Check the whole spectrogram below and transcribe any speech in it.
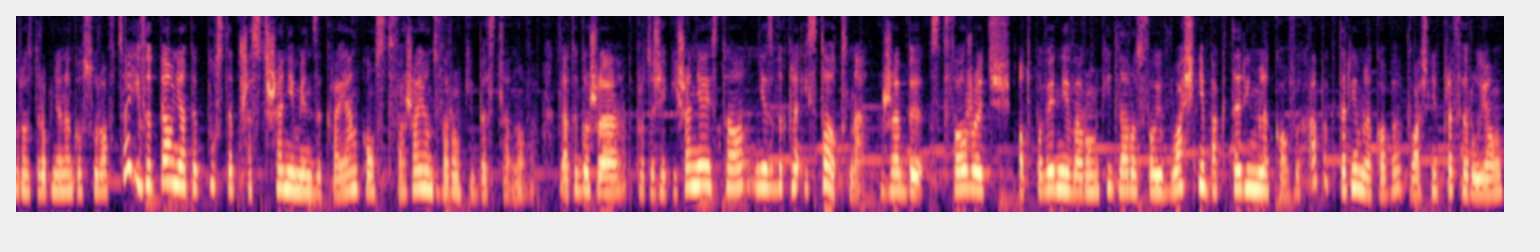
rozdrobnionego surowca i wypełnia te puste przestrzenie między krajanką, stwarzając warunki beztlenowe. Dlatego, że w procesie kiszenia jest to niezwykle istotne, żeby stworzyć odpowiednie warunki dla rozwoju właśnie bakterii mlekowych, a bakterie mlekowe właśnie preferują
